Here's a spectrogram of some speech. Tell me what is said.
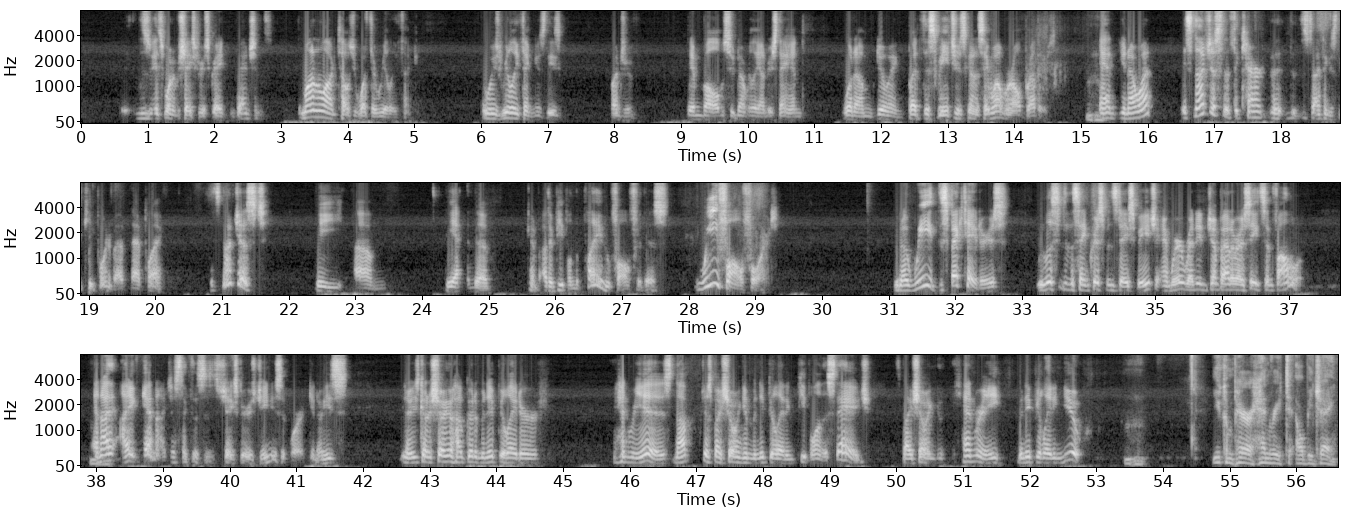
It's one of Shakespeare's great inventions. The monologue tells you what they're really thinking. And what he's really thinking is these bunch of dim bulbs who don't really understand what I'm doing. But the speech is going to say, well, we're all brothers. Mm-hmm. And you know what? It's not just that the character, this I think is the key point about that play. It's not just the, um, the, the kind of other people in the play who fall for this. We fall for it. You know, we, the spectators, we listen to the same Crispin's Day speech and we're ready to jump out of our seats and follow him. And I, I again, I just think this is Shakespeare's genius at work. You know, he's, you know, he's going to show you how good a manipulator Henry is, not just by showing him manipulating people on the stage, it's by showing Henry manipulating you. Mm-hmm. You compare Henry to LBJ.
